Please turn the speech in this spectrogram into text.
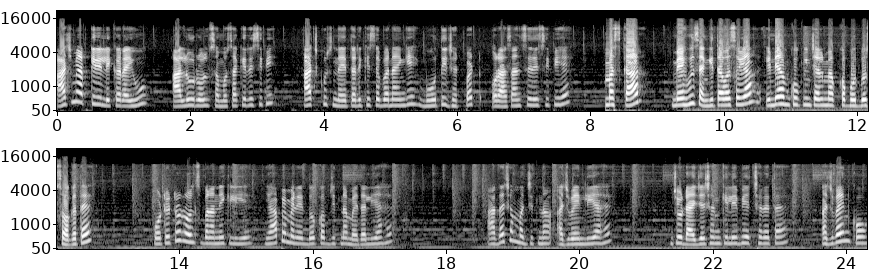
आज मैं आपके लिए लेकर आई हूँ आलू रोल समोसा की रेसिपी आज कुछ नए तरीके से बनाएँगे। बहुत ही झटपट और आसान सी रेसिपी है। नमस्कार, मैं हूँ Sangeeta Vasoya. India home cooking channel में आपका बहुत बहुत स्वागत है। पोटैटो रोल्स बनाने के लिए यहाँ पे मैंने दो कप जितना मैदा लिया है, आधा चम्मच जितना अजवाइन लिया है, जो डाइजेशन के लिए भी अच्छा रहता है। अजवाइन को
